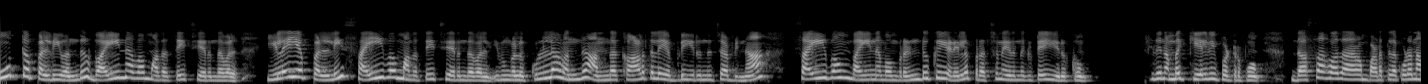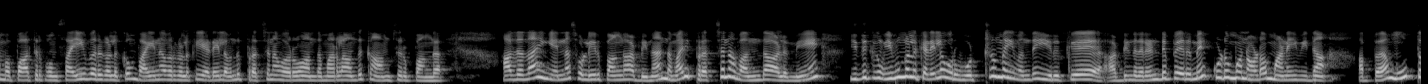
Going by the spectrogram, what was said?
மூத்த பள்ளி வந்து வைணவ மதத்தை சேர்ந்தவள் இளைய பள்ளி சைவ மதத்தை சேர்ந்தவள். இவங்களுக்குள்ள வந்து அந்த காலத்தில் எப்படி இருந்துச்சு அப்படின்னா சைவம் வைணவம் ரெண்டுக்கும் இடையில பிரச்சனை இருந்துக்கிட்டே இருக்கும். இது நம்ம கேள்விப்பட்டிருப்போம். தசாவதாரம் படத்தில் கூட நம்ம பார்த்துருப்போம். சைவர்களுக்கும் வைணவர்களுக்கும் இடையில வந்து பிரச்சனை வரும். அந்த மாதிரிலாம் வந்து காமிச்சிருப்பாங்க. அதை தான் இங்கே என்ன சொல்லியிருப்பாங்க அப்படின்னா இந்த மாதிரி பிரச்சனை வந்தாலுமே இதுக்கு இவங்களுக்கு இடையில ஒரு ஒற்றுமை வந்து இருக்கு அப்படின்றது. ரெண்டு பேருமே குடும்பனோட மனைவி தான் அப்போ மூத்த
